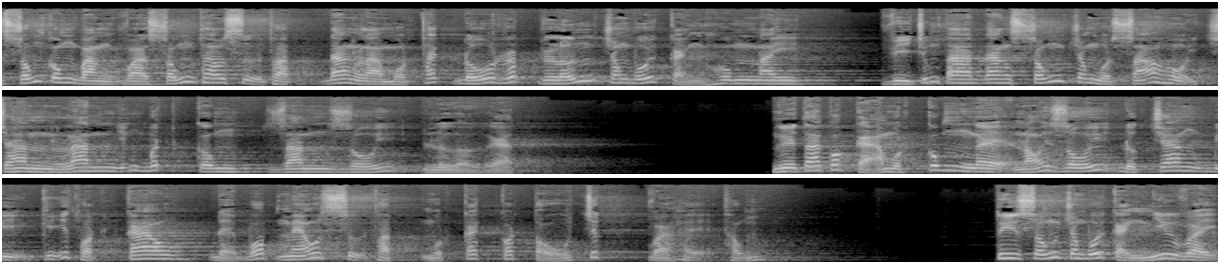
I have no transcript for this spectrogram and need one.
sống công bằng và sống theo sự thật đang là một thách đố rất lớn trong bối cảnh hôm nay vì chúng ta đang sống trong một xã hội tràn lan những bất công, gian dối, lừa gạt. Người ta có cả một công nghệ nói dối được trang bị kỹ thuật cao để bóp méo sự thật một cách có tổ chức và hệ thống. Tuy sống trong bối cảnh như vậy,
